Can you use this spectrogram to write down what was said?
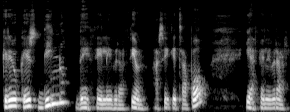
creo que es digno de celebración. Así que chapó y a celebrar.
